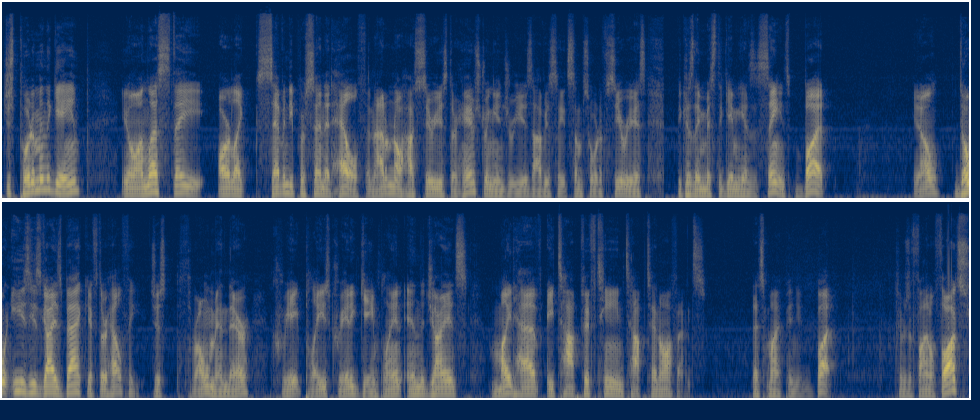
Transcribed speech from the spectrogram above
Just put them in the game. You know, unless they are like 70% at health, and I don't know how serious their hamstring injury is. Obviously, it's some sort of serious because they missed the game against the Saints, but you know, don't ease these guys back if they're healthy. Just throw them in there, create plays, create a game plan, and the Giants might have a top 15, top 10 offense. That's my opinion. But in terms of final thoughts,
